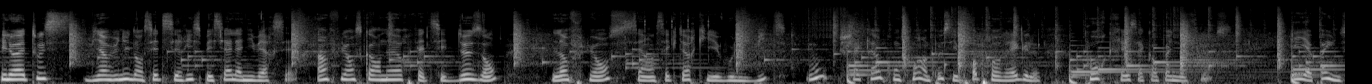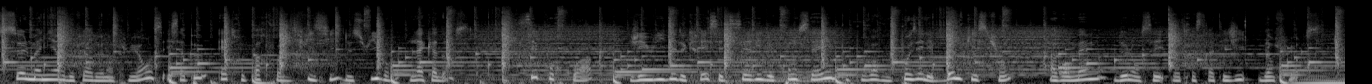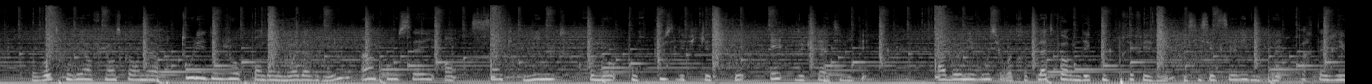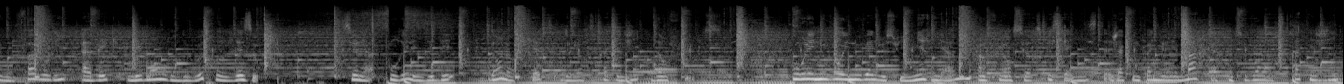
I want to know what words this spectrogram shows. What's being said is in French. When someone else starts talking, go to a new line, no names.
Hello à tous, bienvenue dans cette série spéciale anniversaire. Influence Corner fête ses deux ans. L'influence, c'est un secteur qui évolue vite, où chacun conçoit un peu ses propres règles pour créer sa campagne d'influence. Et il n'y a pas une seule manière de faire de l'influence, et ça peut être parfois difficile de suivre la cadence. C'est pourquoi j'ai eu l'idée de créer cette série de conseils pour pouvoir vous poser les bonnes questions avant même de lancer votre stratégie d'influence. Retrouvez Influence Corner tous les deux jours pendant le mois d'avril, un conseil en 5 minutes chrono pour plus d'efficacité et de créativité. Abonnez-vous sur votre plateforme d'écoute préférée et si cette série vous plaît, partagez vos favoris avec les membres de votre réseau. Cela pourrait les aider dans leur quête de leur stratégie d'influence. Pour les nouveaux et nouvelles, je suis Myriam, influenceur spécialiste. J'accompagne les marques à concevoir leur stratégie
